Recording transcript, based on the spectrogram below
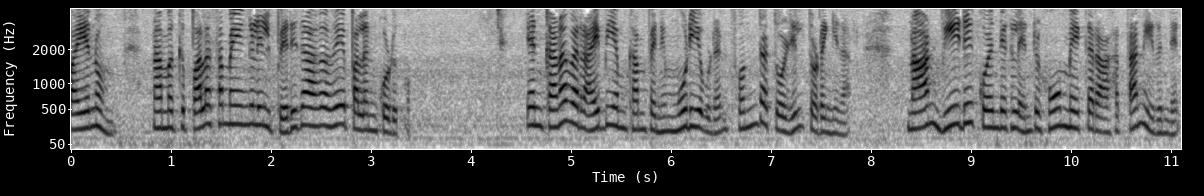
பயனும் நமக்கு பல சமயங்களில் பெரிதாகவே பலன் கொடுக்கும். என் கணவர் ஐபிஎம் கம்பெனி மூடியவுடன் சொந்த தொழில் தொடங்கினார். நான் வீடு குழந்தைகள் என்று ஹோம் மேக்கராகத்தான் இருந்தேன்.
